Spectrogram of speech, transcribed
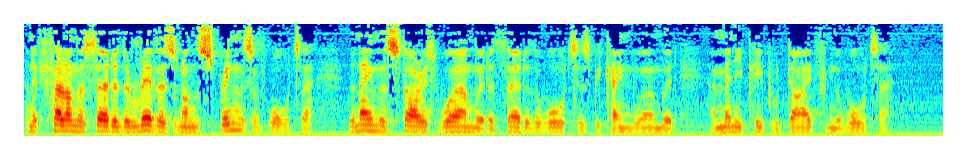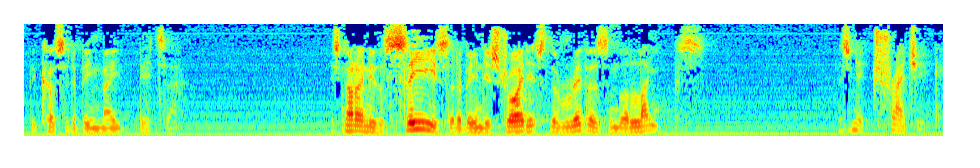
And it fell on the third of the rivers and on the springs of water the name of the star is Wormwood. A third of the waters became wormwood, and many people died from the water because it had been made bitter. It's not only the seas that are being destroyed, it's the rivers and the lakes. Isn't it tragic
